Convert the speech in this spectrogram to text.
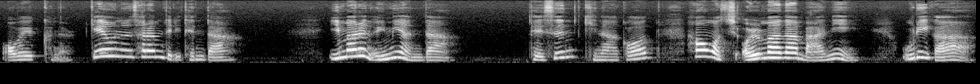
어웨이커널 깨우는 사람들이 된다. 이 말은 의미한다. 대은 기나 것 how much 얼마나 많이 우리가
